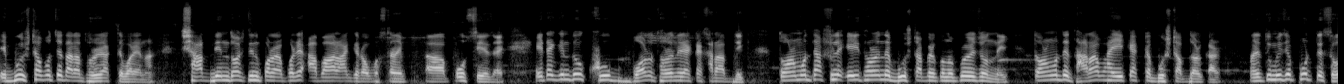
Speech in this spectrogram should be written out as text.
এই বুস্ট আপ হচ্ছে তারা ধরে রাখতে পারে না। সাত দিন, দশ দিন পড়ার পরে আবার আগের অবস্থানে পৌঁছিয়ে যায়। এটা কিন্তু খুব বড় ধরনের একটা খারাপ দিক। তোমার মধ্যে আসলে এই ধরনের বুস্ট আপের কোনো প্রয়োজন নেই। তোমার মধ্যে ধারাবাহিক একটা বুস্ট আপ দরকার। মানে তুমি যে পড়তেছো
